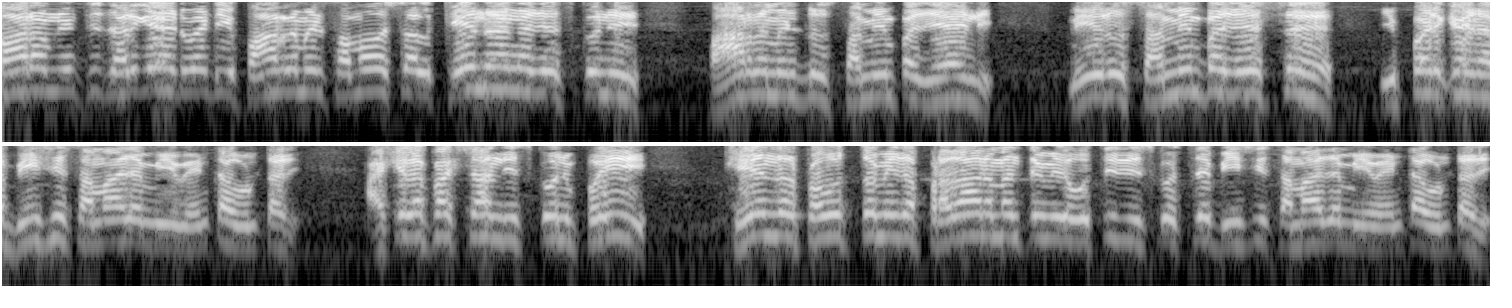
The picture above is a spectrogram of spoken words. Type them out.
వారం నుంచి జరిగేటువంటి పార్లమెంట్ సమావేశాలు కేంద్రంగా చేసుకుని పార్లమెంట్ స్తంభింపజేయండి. మీరు స్తంభింపజేస్తే ఇప్పటికైనా బీసీ సమాజం మీ వెంట ఉంటుంది. అఖిల పక్షాన్ని తీసుకొని పోయి కేంద్ర ప్రభుత్వం మీద ప్రధానమంత్రి మీద ఒత్తిడి తీసుకొస్తే బీసీ సమాజం మీ వెంట ఉంటుంది.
